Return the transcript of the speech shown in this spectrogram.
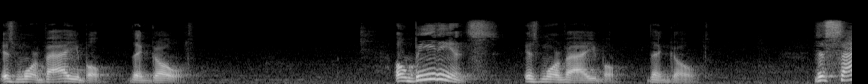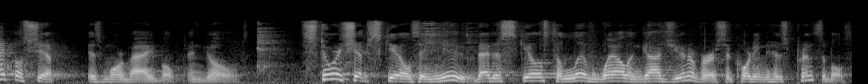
is more valuable than gold. Obedience is more valuable than gold. Discipleship is more valuable than gold. Stewardship skills in you, that is, skills to live well in God's universe according to His principles,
